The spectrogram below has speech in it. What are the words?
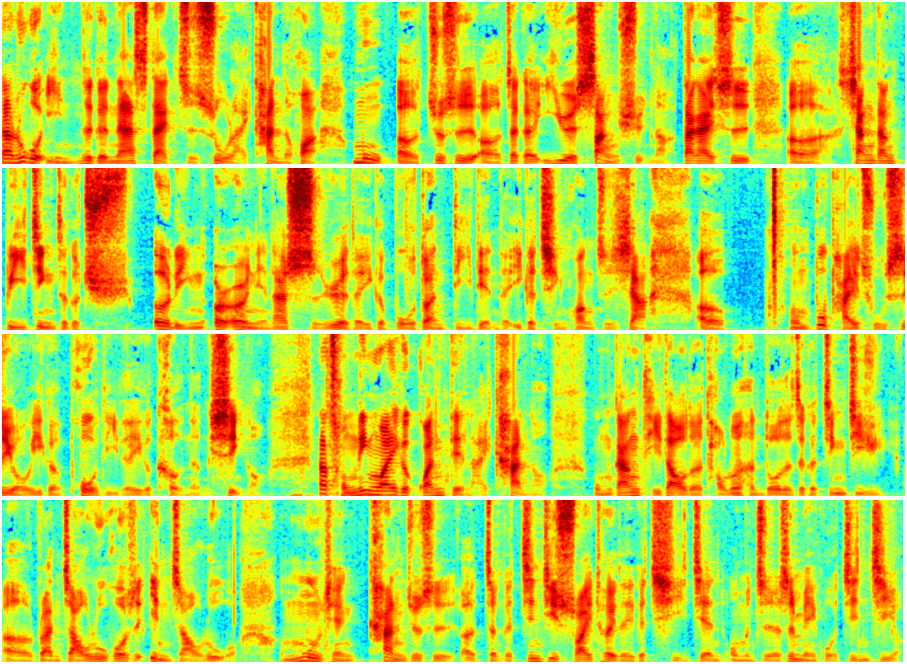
那如果以这个 Nasdaq 指数来看的话，目呃就是呃这个一月上旬啊，大概是呃相当逼近这个去二零二二年在十月的一个波段低点的一个情况之下，呃。我们不排除是有一个破底的一个可能性哦。那从另外一个观点来看哦，我们刚刚提到的讨论很多的这个经济呃软着陆或是硬着陆，我们目前看就是呃整个经济衰退的一个期间，我们指的是美国经济哦，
